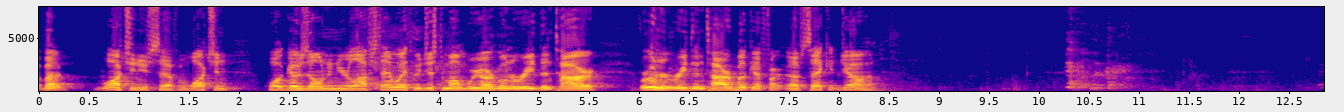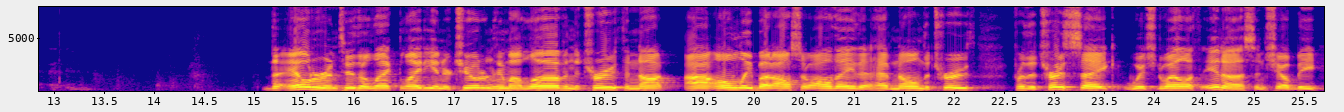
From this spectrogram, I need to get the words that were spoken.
about watching yourself and watching what goes on in your life. Stand with me just a moment. We are going to read the entire we're going to read the entire book of, Second John. the elder unto the elect lady and her children, whom I love in the truth, and not I only, but also all they that have known the truth for the truth's sake, which dwelleth in us and shall be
